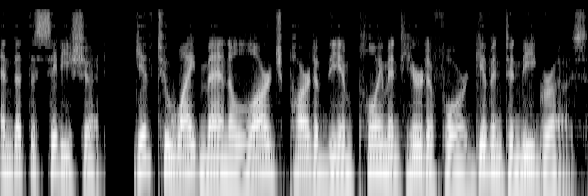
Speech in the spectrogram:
and that the city should give to white men a large part of the employment heretofore given to Negroes."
